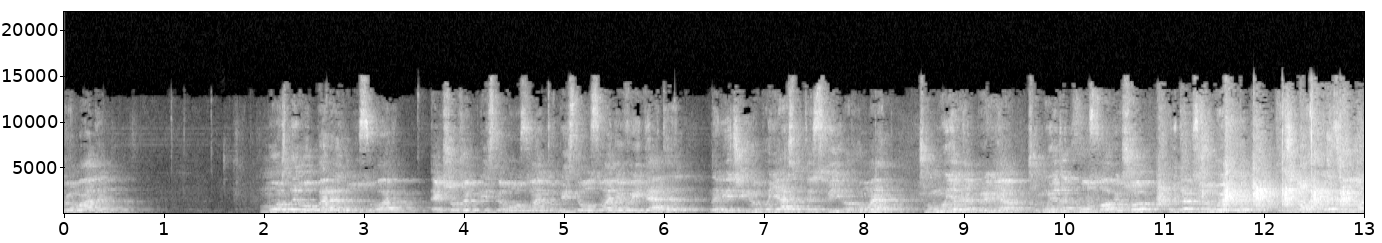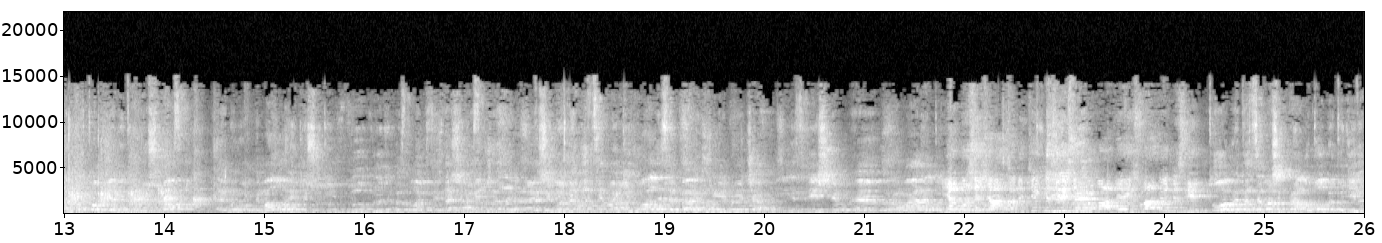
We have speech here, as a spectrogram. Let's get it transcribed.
громади, можливо, перед голосуванням, якщо вже після голосування, то після голосування ви йдете, навіщо і ви поясните свій аргумент. Чому я так прийняв? Чому я так голосував? Якщо ви так зробили, логіка в тому. Я не думаю, що у вас е, ну, нема логіки, що тут будуть люди без логіки. Значить, можливо, це ви керувалися певними речами. З рішенням е, громади. то- Я дуже часто не тільки з рішенням громади, я і з владою не згідний. Добре, та це ваше право. Добре, тоді ви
